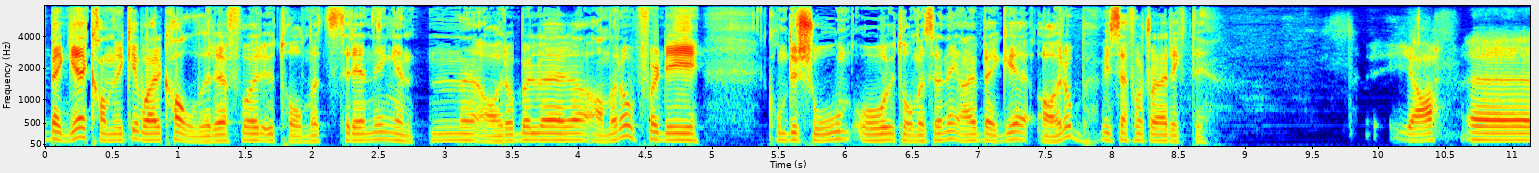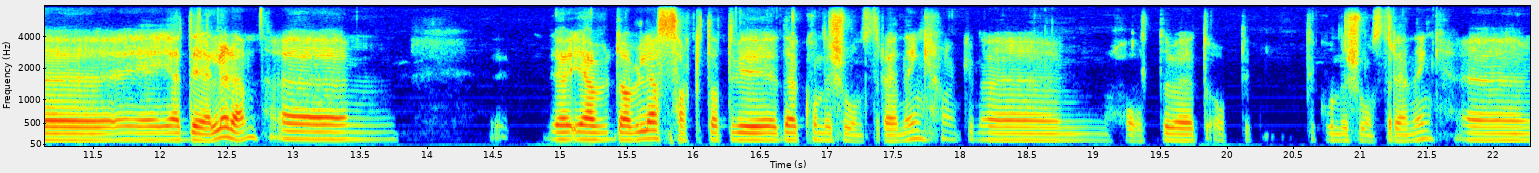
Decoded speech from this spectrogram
begge? Kan vi ikke bare kalle det for utholdenhetstrening, enten arob eller anarob? Fordi kondisjon og utholdenhetstrening er jo begge arob, hvis jeg forstår deg riktig. Ja, eh, jeg- deler den. Eh, da ville jeg sagt at vi, det er kondisjonstrening. Man kunne holdt det ved- opp til, til kondisjonstrening. eh,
